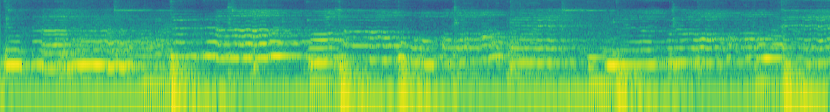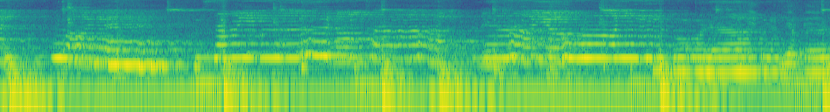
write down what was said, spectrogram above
เจ้าค่ะจันขอเขาขอแกยังรอแหวนแหวใส่มือน้องค่ะนายยน Thank you.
